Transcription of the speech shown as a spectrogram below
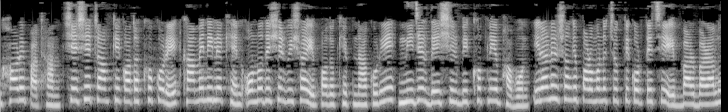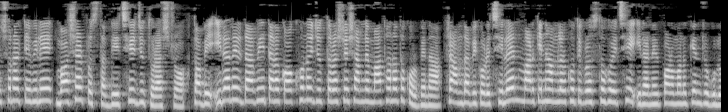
ঘরে পাঠান। শেষে ট্রাম্পকে কটাক্ষ করে খামেনি লেখেন, অন্য দেশের বিষয়ে পদক্ষেপ না করে নিজের দেশের বিক্ষোভ নিয়ে ভাবুন। ইরানের সঙ্গে পরমাণু চুক্তি করতে চেয়ে বারবার আলোচনার টেবিলে বসার প্রস্তাব দিয়েছে যুক্তরাষ্ট্র। তবে ইরানের দাবি তারা কখনোই যুক্তরাষ্ট্রের সামনে মাথা নত করবে না। ট্রাম্প দাবি করেছিলেন, মার্কিন হামলার ক্ষতিগ্রস্ত হয়েছে ইরানের পরমাণু কেন্দ্রগুলো।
